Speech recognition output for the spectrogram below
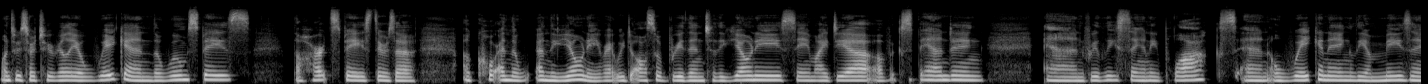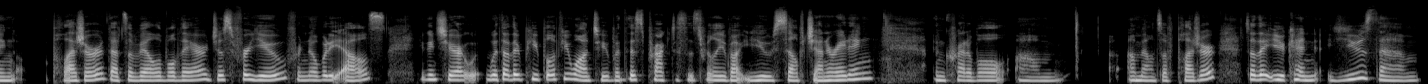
Once we start to really awaken the womb space, the heart space. There's a, a core and the, and the yoni, right? We also breathe into the yoni, same idea of expanding and releasing any blocks and awakening the amazing pleasure that's available there just for you, for nobody else. You can share it with other people if you want to, but this practice is really about you self generating incredible um, amounts of pleasure so that you can use them.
